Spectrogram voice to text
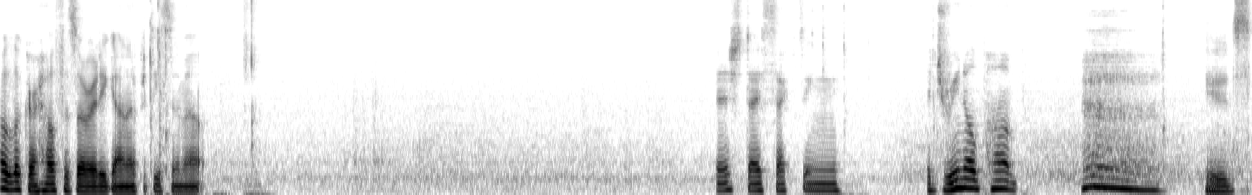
Oh look, our health has already gone up a decent amount. Finish dissecting adrenal pump. Dudes.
